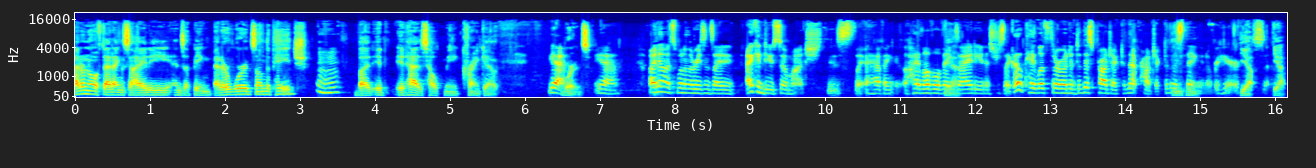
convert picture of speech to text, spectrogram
I don't know if that anxiety ends up being better words on the page, Mm-hmm. but it it has helped me crank out Yeah. words. Yeah. I know it's one of the reasons I, I can do so much is like having a high level of Yeah. anxiety and it's just like, okay, let's throw it into this project and that project and this thing and over here. Mm-hmm. Yeah, So- yeah.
